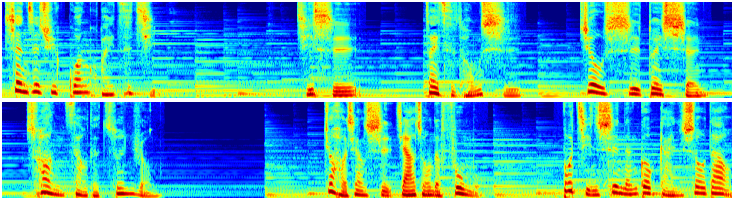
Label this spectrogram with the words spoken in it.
甚至去关怀自己，其实在此同时，就是对神创造的尊荣。就好像是家中的父母，不仅是能够感受到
